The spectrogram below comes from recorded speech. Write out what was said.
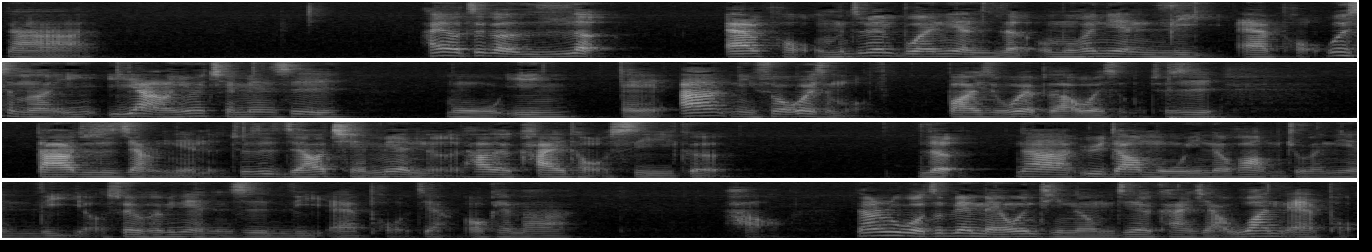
那还有这个了 apple，我们这边不会念了我们会念 the apple。为什么一一样？因为前面是母音。哎啊，你说为什么？不好意思，我也不知道为什么，就是大家就是这样念的，就是只要前面呢它的开头是一个了那遇到母音的话，我们就会念 the 哦，所以会念成是 the apple 这样，OK 吗？好，那如果这边没问题呢，我们接着看一下 one apple。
